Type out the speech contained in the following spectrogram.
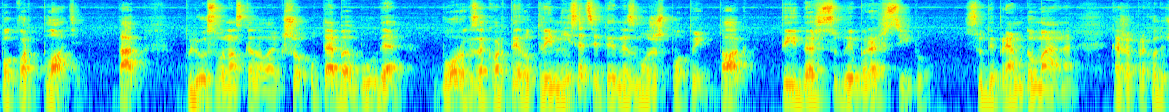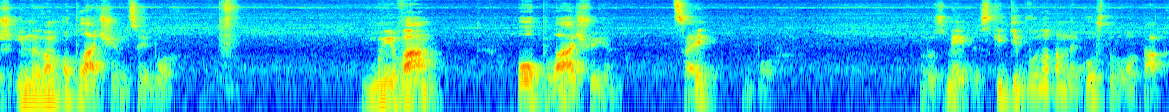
по квартплаті. Так? Плюс вона сказала, якщо у тебе буде борг за квартиру 3 місяці, ти не зможеш платити. Так? Ти йдеш сюди, береш сіту, сюди прямо до мене. Каже, приходиш, і ми вам оплачуємо цей борг. Ми вам оплачуємо цей борг. Розумієте, скільки б воно там не коштувало так.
